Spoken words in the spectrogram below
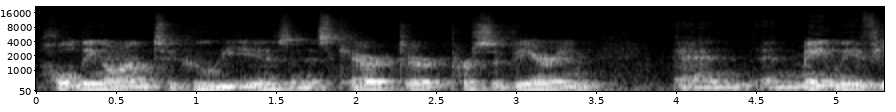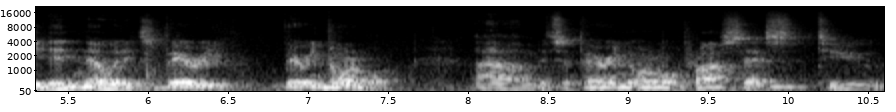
holding on to who He is and His character, persevering, and, and mainly, if you didn't know it, it's very, very normal. Um, it's a very normal process to,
